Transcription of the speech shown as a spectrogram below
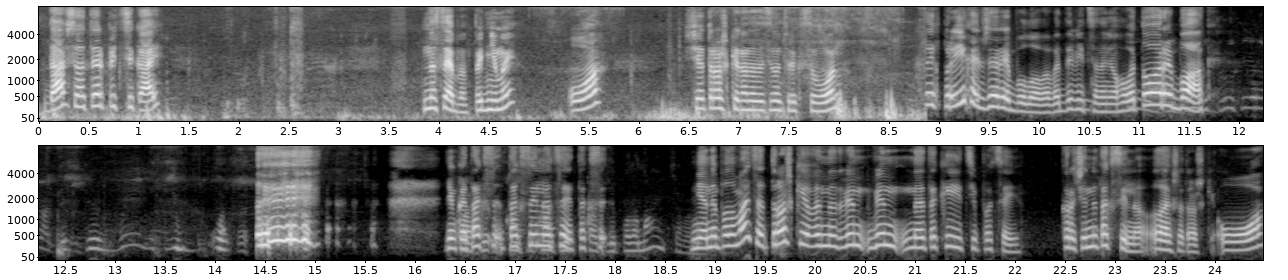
Да, все, тепер підсікай. На себе підніми. О! Ще трошки треба затягнути фрикціон. Тих приїхати вже рибу ловив. Ви дивіться на нього. Ото рибак. Дімка, так, си- так сильно цей. Так, поламається? Ні, не поламається, трошки він, не- він, він не такий, типу, цей. Коротше, не так сильно, легше трошки. О,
